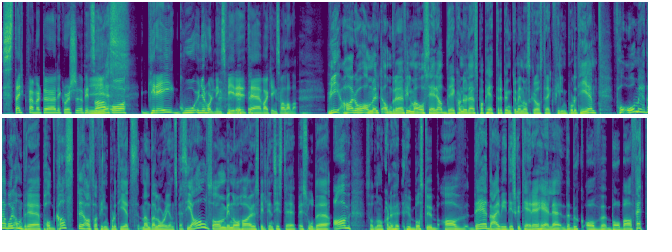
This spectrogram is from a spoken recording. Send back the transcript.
sterk femmer til Licorice Pizza, Yes. og grei, god underholdningsfirer til Vikings Valhalla. Vi har òg anmeldt andre filmer og serier. Det kan du lese på p3.no filmpolitiet. Få òg med deg vår andre podkast, altså Filmpolitiets Mandalorian spesial, som vi nå har spilt inn siste episode av. Så nå kan du høre rubb og stubb av det, der vi diskuterer hele The Book of Boba Fett.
